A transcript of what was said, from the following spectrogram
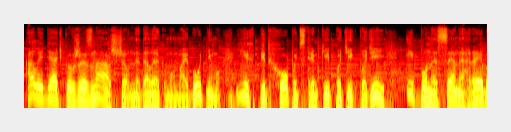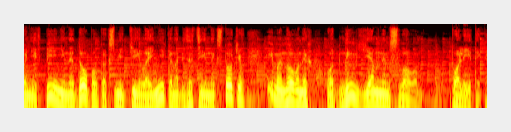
але дядько вже знав, що в недалекому майбутньому їх підхопить стрімкий потік подій і понесе на гребені в піні недопалках смітті й лайні каналізаційних стоків, іменованих одним ємним словом політика.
